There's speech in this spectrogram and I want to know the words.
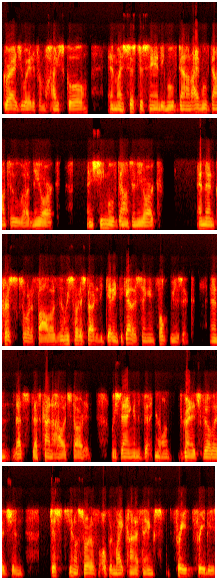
graduated from high school and my sister Sandy moved down, I moved down to uh, New York and she moved down to New York. And then Chris sort of followed, and we sort of started getting together singing folk music, and that's that's kind of how it started. We sang in you know Greenwich Village and just you know sort of open mic kind of things, free freebies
